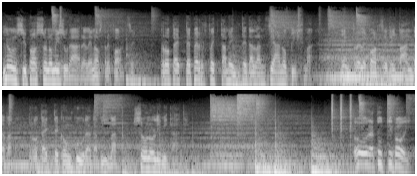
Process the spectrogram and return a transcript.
Non si possono misurare le nostre forze, protette perfettamente dall'anziano Bhishma, mentre le forze dei Pandava, protette con cura da Bhima, sono limitate. Ora tutti voi,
